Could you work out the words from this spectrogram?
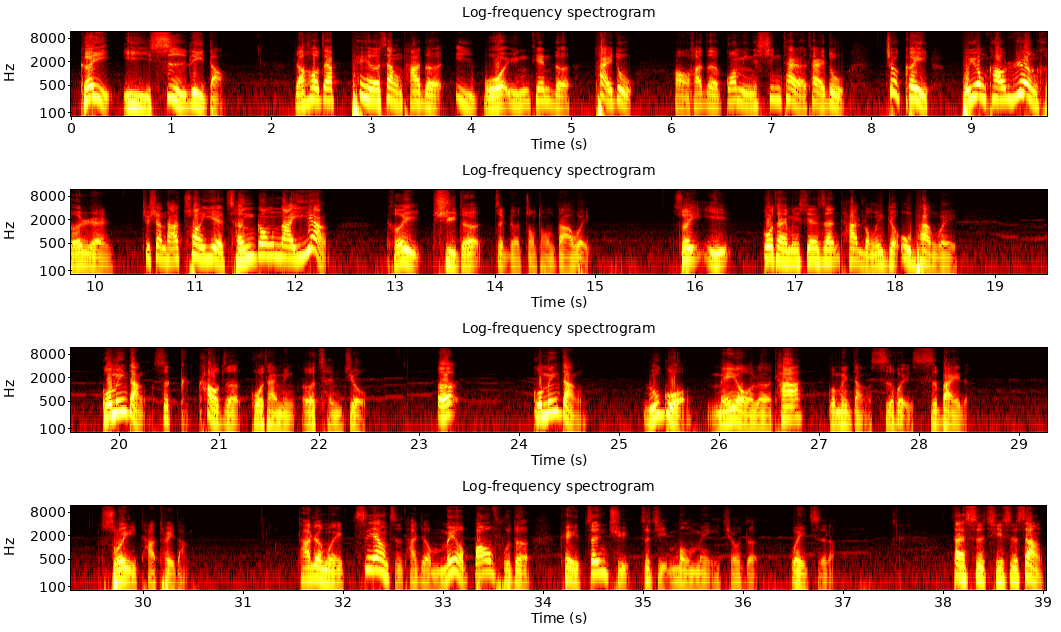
可以以势利导，然后再配合上他的义薄云天的。态度，哦，他的光明心态的态度，就可以不用靠任何人，就像他创业成功那一样，可以取得这个总统大位。所以，以郭台铭先生，他容易就误判为国民党是靠着郭台铭而成就，而国民党如果没有了他，国民党是会失败的，所以他退党。他认为这样子他就没有包袱的可以争取自己梦寐以求的位置了。但是其实上，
